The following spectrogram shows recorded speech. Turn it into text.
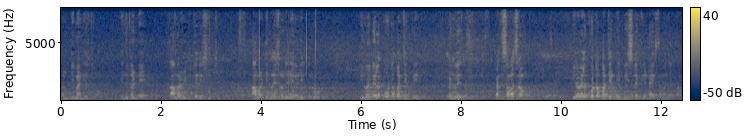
మేము డిమాండ్ చేస్తున్నాం. ఎందుకంటే కామారెడ్డి డిక్లరేషన్ ఇచ్చింది. కామారెడ్డి డిక్లరేషన్ నేనేమని చెప్పారు ఇరవై వేల కోట్ల బడ్జెట్ని రెండు వేలు. ప్రతి సంవత్సరం ఇరవై వేల కోట్ల బడ్జెట్ని బీసీలకు కేటాయిస్తామని చెప్పారు.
